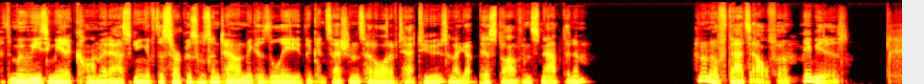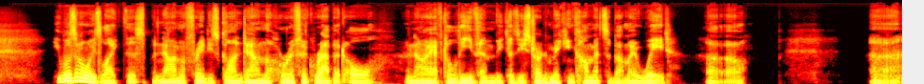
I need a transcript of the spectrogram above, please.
At the movies, he made a comment asking if the circus was in town because the lady at the concessions had a lot of tattoos, and I got pissed off and snapped at him. I don't know if that's alpha. Maybe it is. He wasn't always like this, but now I'm afraid he's gone down the horrific rabbit hole, and now I have to leave him because he started making comments about my weight. Uh-oh. Uh,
